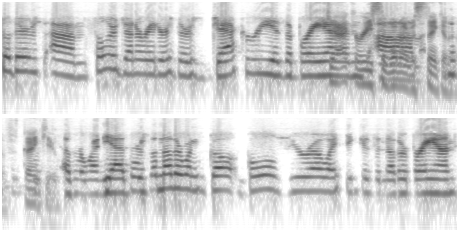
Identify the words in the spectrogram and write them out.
So there's um, solar generators. There's Jackery is a brand. Jackery's the one I was Um, thinking of. Thank you. Other one, yeah. There's another one. Goal, Goal Zero, I think, is another brand,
